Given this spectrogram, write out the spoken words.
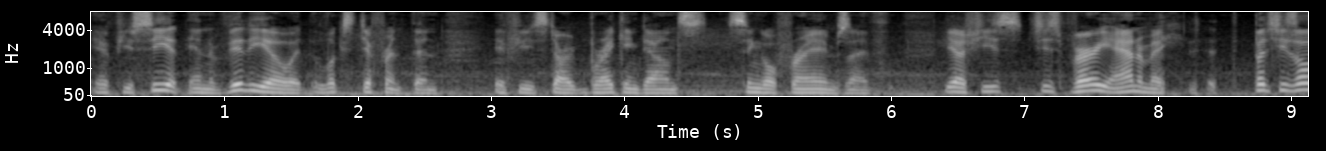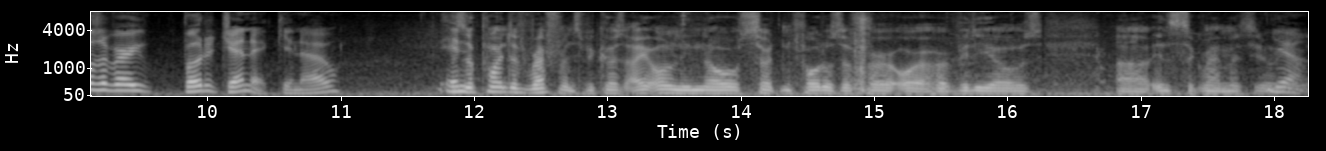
if you see it in a video, it looks different than if you start breaking down s- single frames. And I th- yeah, she's she's very animated, but she's also very photogenic. You know. It's a point of reference because I only know certain photos of her or her videos, uh, Instagram material. Yeah.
